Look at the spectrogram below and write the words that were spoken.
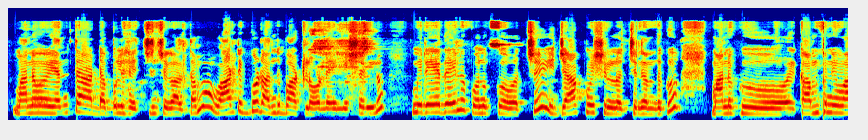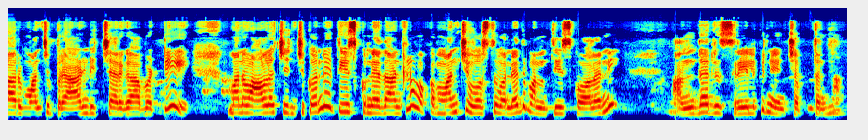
మనం ఎంత డబ్బులు హెచ్చించగలుగుతామో వాటికి కూడా అందుబాటులో ఉన్నాయి మిషన్లు. మీరు ఏదైనా కొనుక్కోవచ్చు. ఈ జాక్ మిషన్లు వచ్చినందుకు మనకు కంపెనీ వారు మంచి బ్రాండ్ ఇచ్చారు కాబట్టి మనం ఆలోచించుకొని తీసుకునే దాంట్లో ఒక మంచి వస్తువు అనేది మనం తీసుకోవాలని అందరి స్త్రీలకి నేను చెప్తున్నాను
